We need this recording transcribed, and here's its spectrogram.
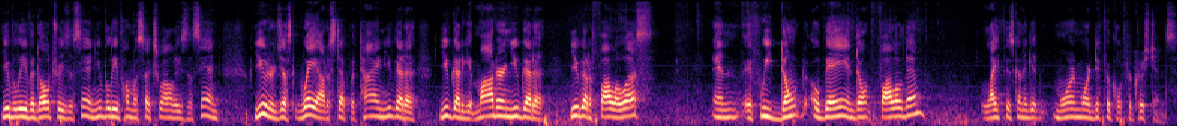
You believe adultery is a sin. You believe homosexuality is a sin. You are just way out of step with time. You've got to, you've got to get modern. You've got to, you've got to follow us. And if we don't obey and don't follow them, life is going to get more and more difficult for Christians.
